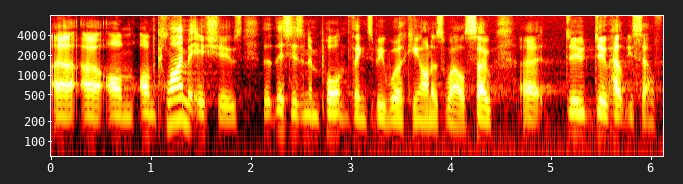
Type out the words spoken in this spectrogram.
uh, uh, on, on climate issues that this is an important thing to be working on as well. So uh, do, do help yourself.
